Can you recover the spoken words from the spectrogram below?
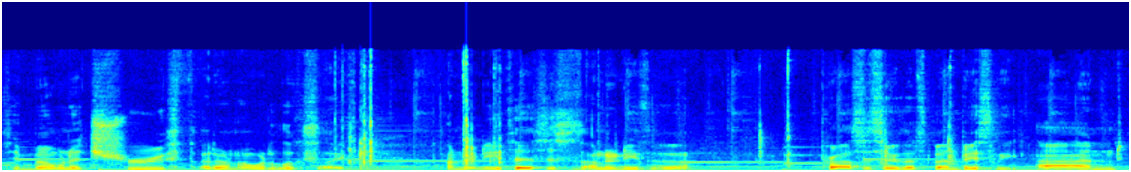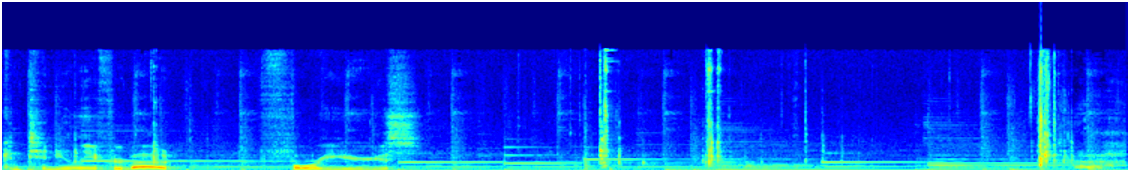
It's a moment of truth. I don't know what it looks like underneath this. This is underneath a processor that's been basically on continually for about four years. Oh,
